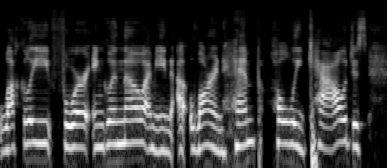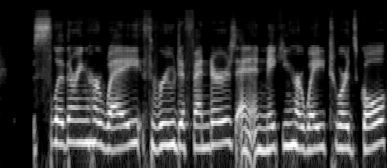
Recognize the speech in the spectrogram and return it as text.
Luckily for England, though, I mean, uh, Lauren Hemp, holy cow, just slithering her way through defenders and, and making her way towards goal.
